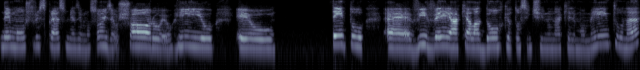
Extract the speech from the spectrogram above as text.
demonstro, expresso minhas emoções, eu choro, eu rio, eu tento é, viver aquela dor que eu estou sentindo naquele momento, né?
